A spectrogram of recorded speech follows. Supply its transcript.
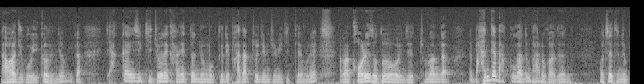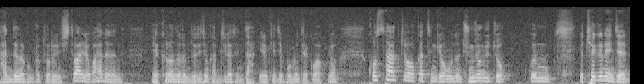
나와주고 있거든요. 그러니까 약간씩 기존에 강했던 종목들이 바닥 조짐이 좀 있기 때문에 아마 거래소도 이제 조만간 한 대 맞고 가든 바로 가든 어쨌든 좀 반등을 본격적으로 좀 시도하려고 하는 예, 그런 흐름들이 좀 감지가 된다. 이렇게 이제 보면 될 것 같고요. 코스닥 쪽 같은 경우는 중성주 쪽은 최근에 이제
